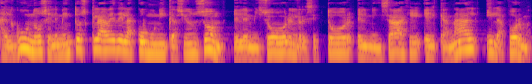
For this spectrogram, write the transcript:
Algunos elementos clave de la comunicación son el emisor, el receptor, el mensaje, el canal y la forma.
